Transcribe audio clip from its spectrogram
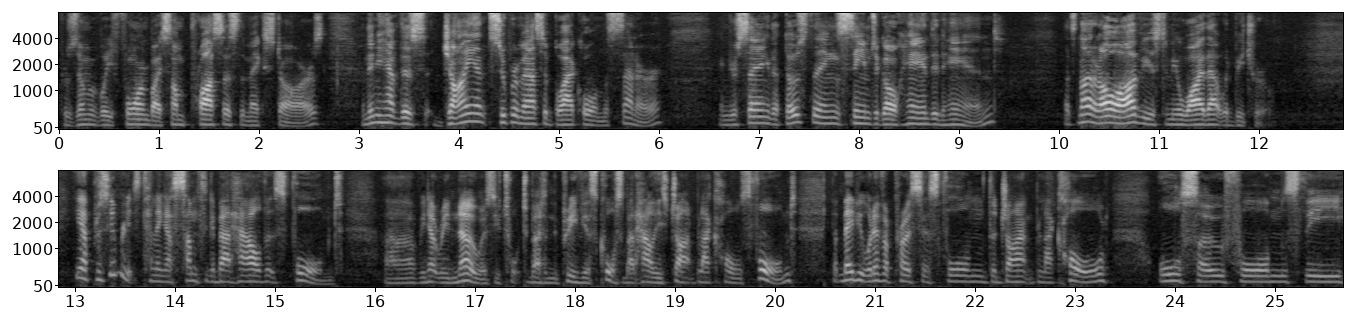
presumably formed by some process that makes stars. And then you have this giant supermassive black hole in the center, and you're saying that those things seem to go hand in hand. That's not at all obvious to me why that would be true. Yeah, presumably it's telling us something about how that's formed. Uh, we don't really know, as you talked about in the previous course, about how these giant black holes formed, but maybe whatever process formed the giant black hole also forms the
